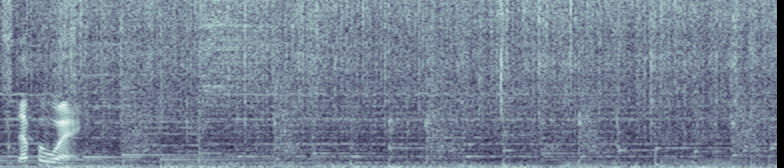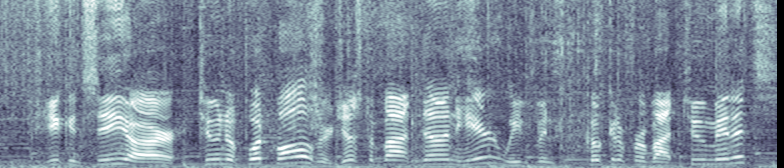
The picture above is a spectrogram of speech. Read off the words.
step away. As you can see, our tuna footballs are just about done here. We've been cooking them for about two minutes.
